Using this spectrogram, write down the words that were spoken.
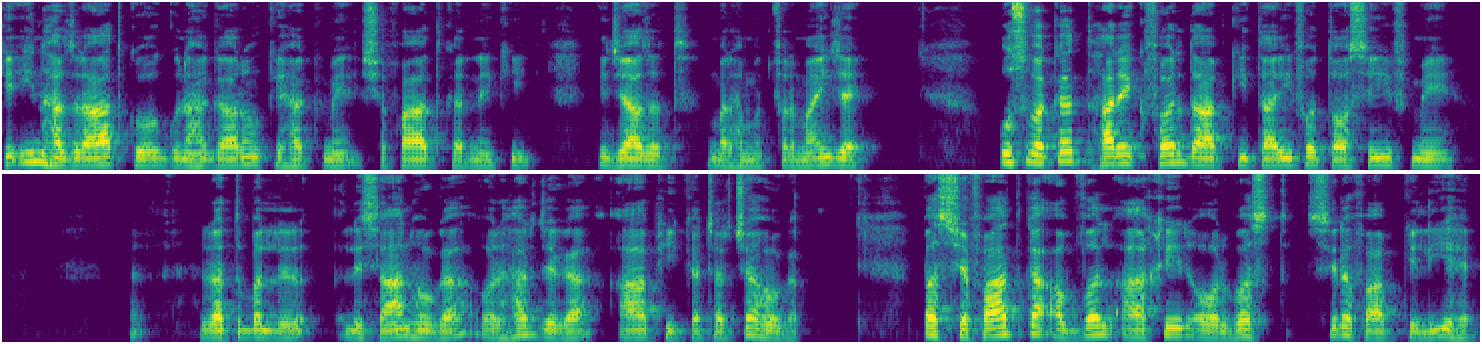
कि इन हजरात को गुनाहगारों के हक़ में शफात करने की इजाज़त मरहमत फरमाई जाए। उस वक़्त हर एक फ़र्द आपकी तारीफ़ व तोसीफ़ में रतबल लिसान होगा और हर जगह आप ही का चर्चा होगा। बस शफात का अव्वल, आखिर और वस्त सिर्फ़ आपके लिए है।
